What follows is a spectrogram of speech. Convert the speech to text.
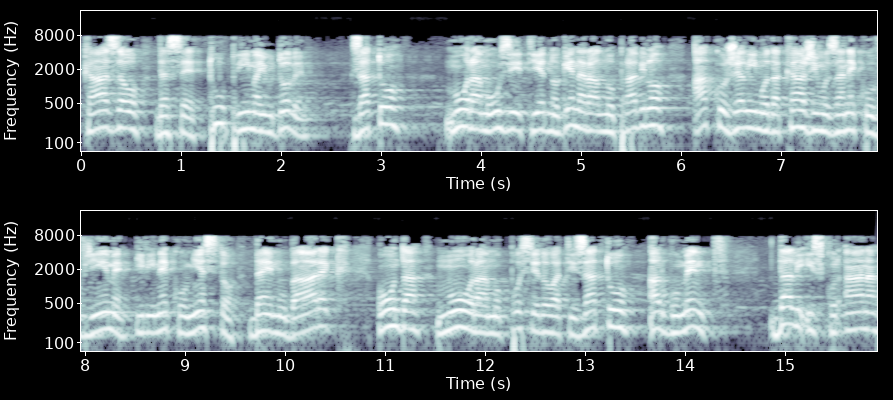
kazao da se tu primaju dove. Zato moramo uzeti jedno generalno pravilo, ako želimo da kažemo za neko vrijeme ili neko mjesto da je mu barek, onda moramo posjedovati za to argument da li iz Kur'ana,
